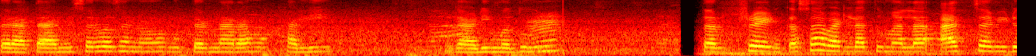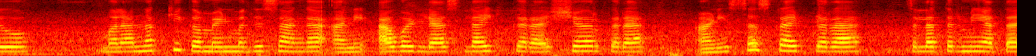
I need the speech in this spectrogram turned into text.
तर आता आम्ही सर्वजण उतरणार आहोत खाली गाडीमधून. तर फ्रेंड कसा वाटला तुम्हाला आजचा व्हिडिओ मला नक्की कमेंटमध्ये सांगा आणि आवडल्यास लाईक करा शेअर करा आणि सबस्क्राईब करा. चला तर मी आता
